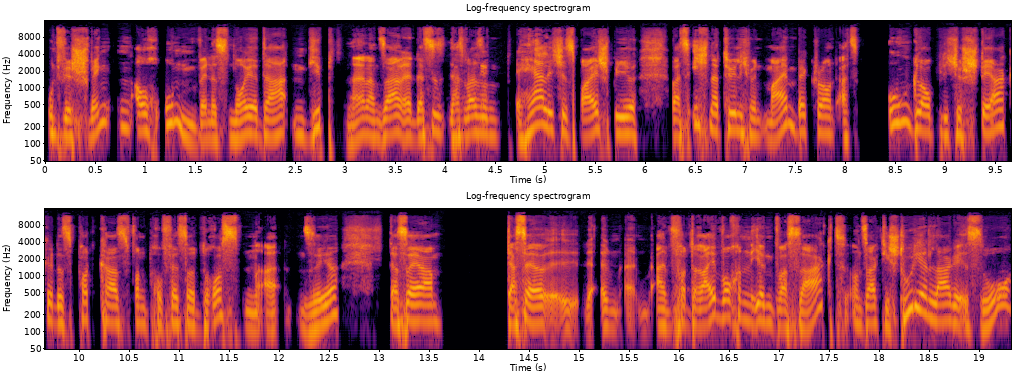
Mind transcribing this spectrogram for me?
und wir schwenken auch um, wenn es neue Daten gibt. Ne, dann sagen, wir, das ist, das war so ein herrliches Beispiel, was ich natürlich mit meinem Background als unglaubliche Stärke des Podcasts von Professor Drosten sehe, dass er dass er äh, äh, äh, vor drei Wochen irgendwas sagt und sagt, die Studienlage ist so,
